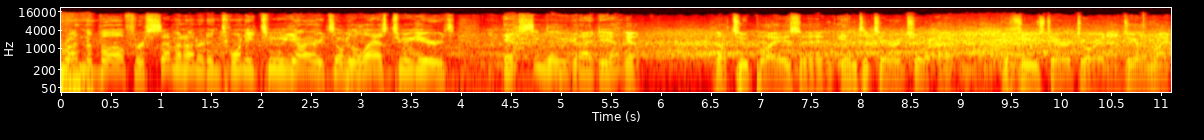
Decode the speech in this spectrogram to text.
Run the ball for 722 yards over the last two years. It seems like a good idea. Yep. Well, two plays and into territory, uh, Mizzou's territory. Now Jaylen Wright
